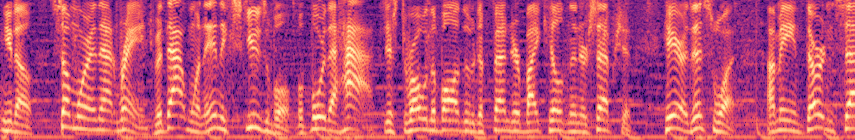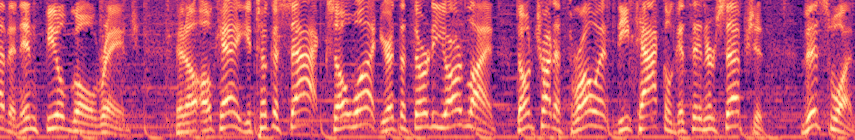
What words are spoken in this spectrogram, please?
you know, somewhere in that range. But that one inexcusable before the half, just throwing the ball to a defender, Mike Hilton interception. Here, this one. I mean, third and seven in field goal range. You know, okay, you took a sack. So what? You're at the 30 yard line. Don't try to throw it. D tackle gets the interception. This one,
